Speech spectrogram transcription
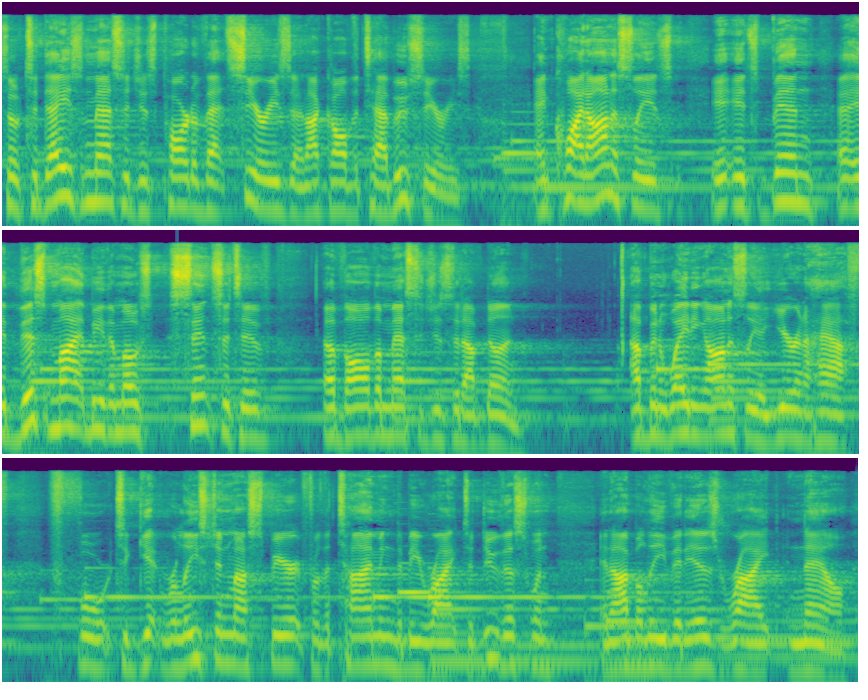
So today's message is part of that series that I call the Taboo series. And quite honestly, it's, it's been, uh, this might be the most sensitive of all the messages that I've done. I've been waiting, honestly, a year and a half for, to get released in my spirit for the timing to be right to do this one. And I believe it is right now.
